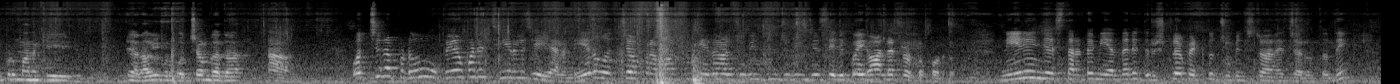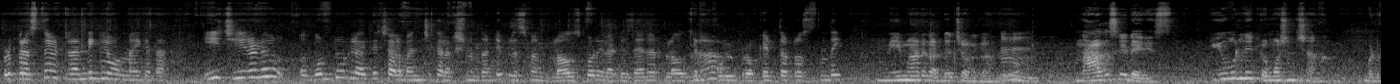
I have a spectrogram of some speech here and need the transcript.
ఇప్పుడు మనకి ఎలాగో ఇక్కడికి వచ్చాం కదా. వచ్చినప్పుడు ఉపయోగపడే చీరలు చేయాలండి. ఏదో వచ్చాం ప్రమోషన్కి ఏదో వాళ్ళు చూపించి చూపించేసి వెళ్ళిపోయాం అన్నట్టు ఉండకూడదు. నేనేం చేస్తానంటే మీ అందరినీ దృష్టిలో పెట్టుకుని చూపించడం అనేది జరుగుతుంది. ఇప్పుడు ప్రస్తుతం ట్రెండింగ్లో ఉన్నాయి కదా. ఈ చీరలు గుంటూరులో అయితే చాలా మంచి కలెక్షన్ ఉందండి. ప్లస్ మన బ్లౌజ్ కూడా ఇలా డిజైనర్ బ్లౌజ్? ఫుల్ బ్రొకెట్ తోటి వస్తుంది. మీ మాటకు అడ్డొచ్చాను కాదు. మ్మ్. Nagasri diaries purely promotion channel but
